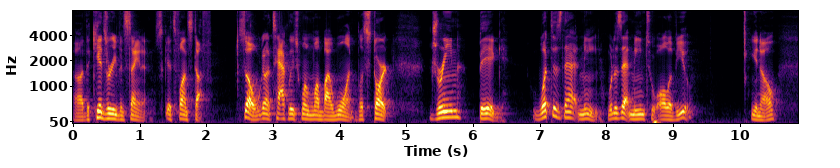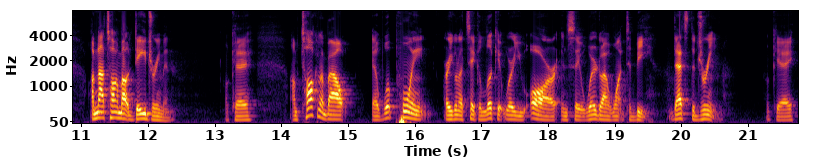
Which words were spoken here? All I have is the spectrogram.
Uh, the kids are even saying it. It's, it's fun stuff. So we're to tackle each one one by one. Let's start. Dream big. What does that mean? What does that mean to all of you? You know, I'm not talking about daydreaming. Okay, I'm talking about at what point are you going to take a look at where you are and say, where do I want to be? That's the dream. Okay.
